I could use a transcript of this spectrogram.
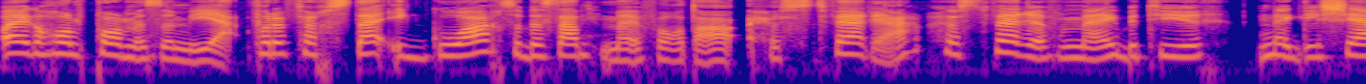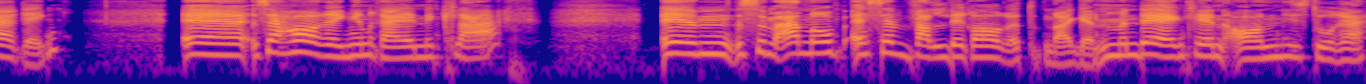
Og jeg har holdt på med så mye. For det første, i går så bestemte jeg meg for å ta høstferie. Høstferie for meg betyr neglisjering. Eh, så jeg har ingen rene klær. Em, som ender opp Jeg ser veldig rar ut om dagen, men det er egentlig en annen historie.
